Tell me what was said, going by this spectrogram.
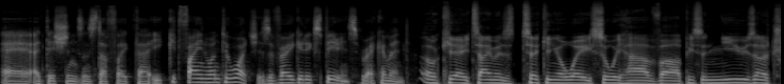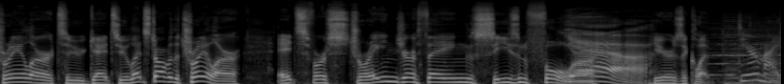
uh, additions and stuff like that. You could find one to watch. It's a very good experience. Recommend. Okay, time is ticking away, so we have a piece of news and a trailer to get to. Let's start with the trailer. It's for Stranger Things Season 4. Yeah. Here's a clip. Dear Mike,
